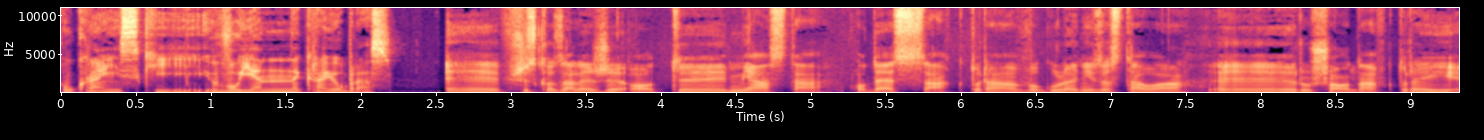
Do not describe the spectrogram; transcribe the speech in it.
ukraiński wojenny krajobraz? E, wszystko zależy od e, miasta, Odessa, która w ogóle nie została e, ruszona, w której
